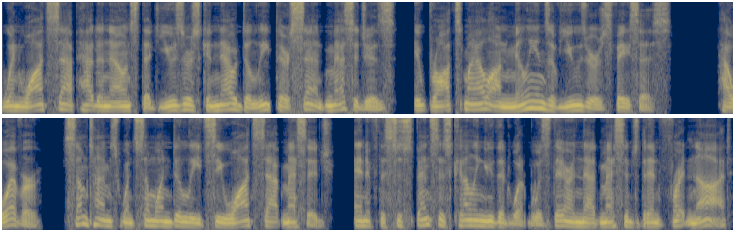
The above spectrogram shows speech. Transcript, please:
When WhatsApp had announced that users can now delete their sent messages, it brought smile on millions of users' faces. However, sometimes when someone deletes a WhatsApp message, and if the suspense is telling you that what was there in that message then fret not,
